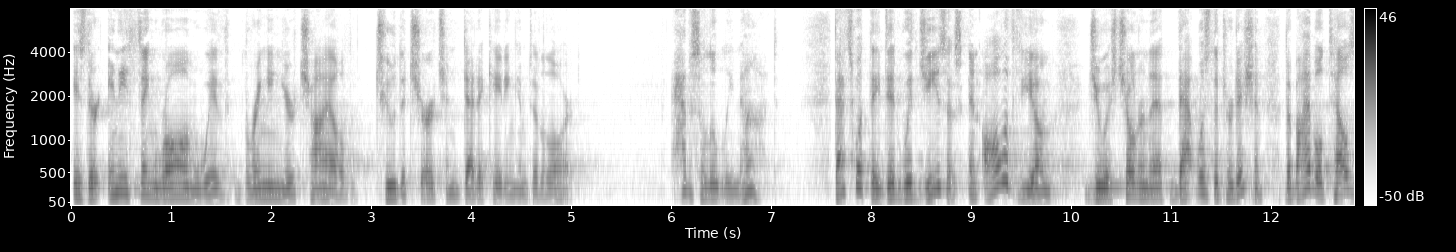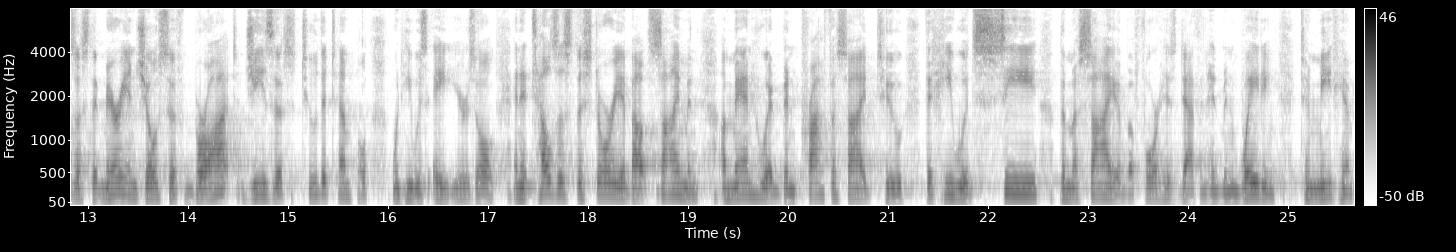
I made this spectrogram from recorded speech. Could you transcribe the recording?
is there anything wrong with bringing your child to the church and dedicating him to the Lord? Absolutely not. That's what they did with Jesus and all of the young Jewish children. That, that was the tradition. The Bible tells us that Mary and Joseph brought Jesus to the temple when he was eight years old. And it tells us the story about Simon, a man who had been prophesied to that he would see the Messiah before his death and had been waiting to meet him.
